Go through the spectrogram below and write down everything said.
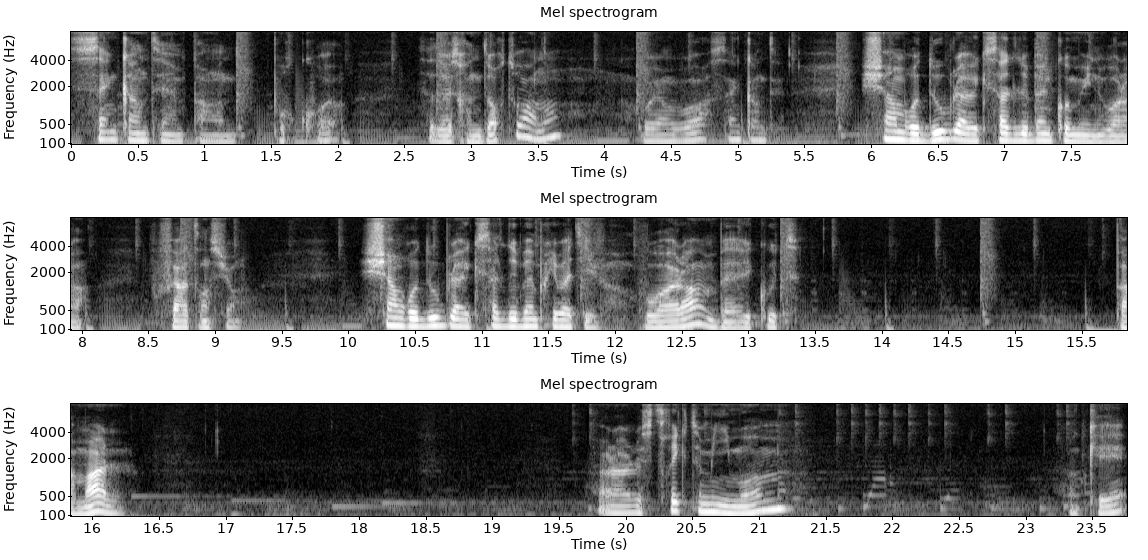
51 pounds. Pourquoi? Ça doit être un dortoir, non? Voyons voir. 51. Chambre double avec salle de bain commune. Voilà. Faut faire attention. Chambre double avec salle de bain privative. Voilà, ben écoute. Pas mal. Voilà, le strict minimum. Ok. Et,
